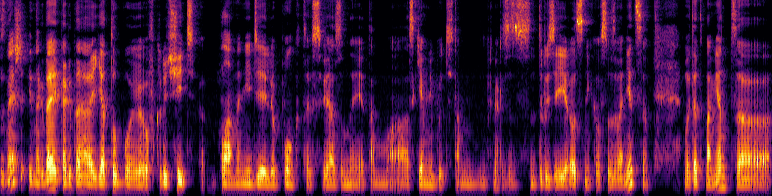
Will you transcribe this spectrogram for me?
Знаешь, иногда, когда я думаю включить план на неделю, пункты, связанные там а, с кем-нибудь, там, например, с друзей, родственников созвониться, в этот момент а,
